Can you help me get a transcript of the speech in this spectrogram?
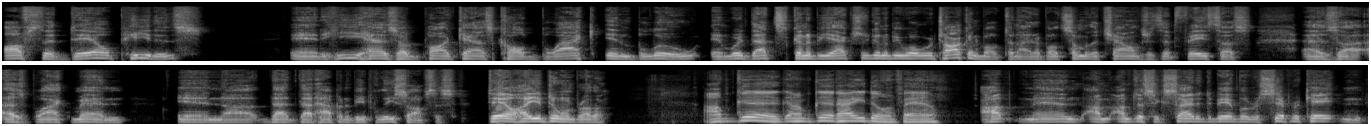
Officer Dale Peters, and he has a podcast called Black and Blue, and that's going to be actually going to be what we're talking about tonight about some of the challenges that face us as uh, as black men in uh, that that happen to be police officers. Dale, how you doing, brother? I'm good. I'm good. How you doing, fam? Uh, man, I'm I'm just excited to be able to reciprocate and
